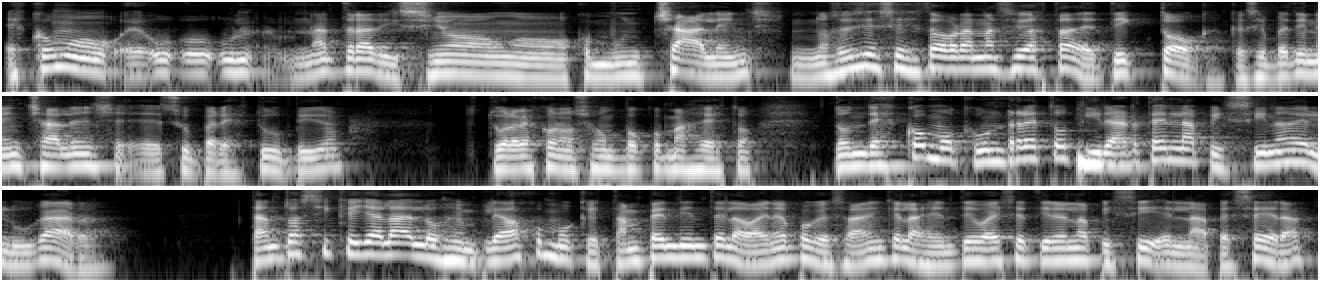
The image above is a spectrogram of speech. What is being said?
Es como eh, una tradición o como un challenge. No sé si esto habrá nacido hasta de TikTok, que siempre tienen challenge eh, súper estúpido. Tú a la vez conoces un poco más de esto. Donde es como que un reto tirarte en la piscina del lugar. Tanto así que ya la- los empleados como que están pendientes de la vaina porque saben que la gente va y se tira en la, pisci- en la pecera,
